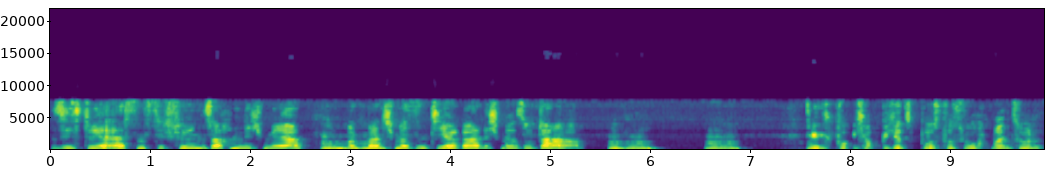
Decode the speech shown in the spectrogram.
siehst du ja erstens die schönen Sachen nicht mehr mhm. und manchmal sind die ja gar nicht mehr so da. Mhm. Mhm. Ich, ich habe mich jetzt bloß versucht, mal in so einen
